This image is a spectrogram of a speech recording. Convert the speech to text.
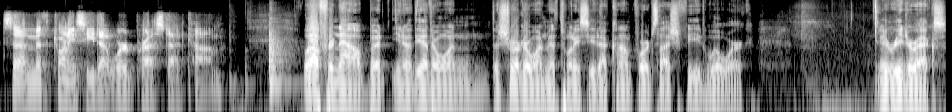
It's uh, myth20c.wordpress.com. Well, for now, but you know the other one, the shorter one, myth20c.com forward slash feed will work. It redirects.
